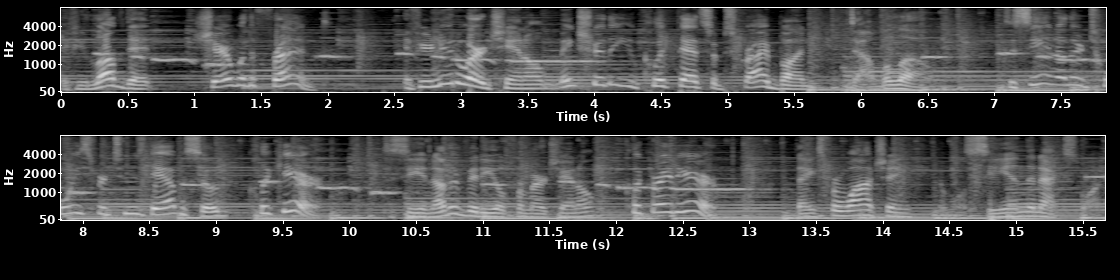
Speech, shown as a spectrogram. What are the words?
If you loved it, share it with a friend. If you're new to our channel, make sure that you click that subscribe button down below. To see another Toys for Tuesday episode, click here. To see another video from our channel, click right here. Thanks for watching, and we'll see you in the next one.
